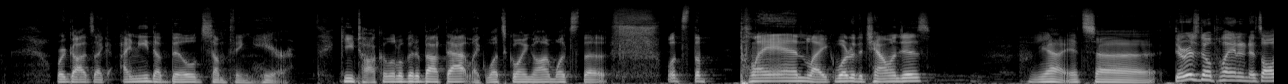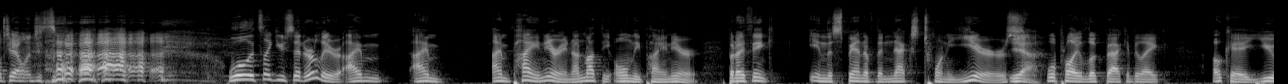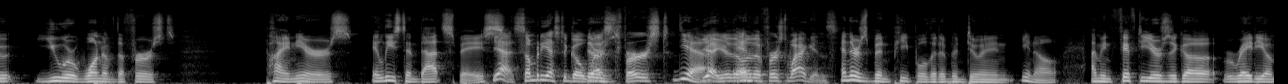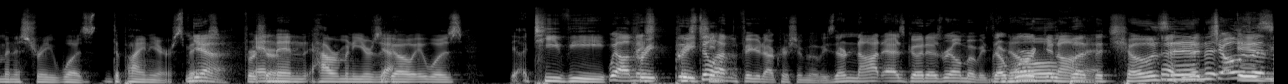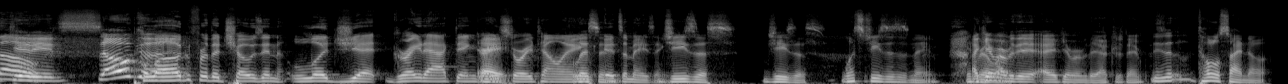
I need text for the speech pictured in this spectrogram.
where God's like, I need to build something here. Can you talk a little bit about that? Like what's going on? What's the what's the plan? Like what are the challenges? Yeah, it's uh There is no plan and it's all challenges. well, it's like you said earlier, I'm I'm I'm pioneering. I'm not the only pioneer, but I think in the span of the next 20 years, Yeah. we'll probably look back and be like, okay, you you were one of the first pioneers at least in that space. yeah, somebody has to go There's- west first. Yeah, Yeah, you're the one of the first wagons. And there's been people that have been doing, you know, I mean, 50 years ago, radio ministry was the pioneer space. Yeah, for and sure. And then however many years Yeah. ago, it was TV. Well, and they, pre- they still haven't figured out Christian movies. They're not as good as real movies. They're No, working on but it. The Chosen, The Chosen, is though. getting so good. Plug for the chosen, legit, great acting, great Hey, storytelling. Listen, it's amazing. Jesus, Jesus. What's Jesus' name? I can't remember life? the I can't remember the actor's name. This is a Total side note,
